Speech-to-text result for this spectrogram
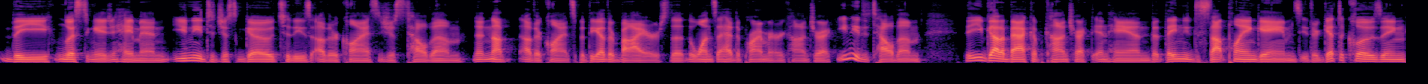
the listing agent, hey man, you need to just go to these other clients and just tell them, not other clients, but the other buyers, the, the ones that had the primary contract, you need to tell them that you've got a backup contract in hand, that they need to stop playing games, either get to closing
